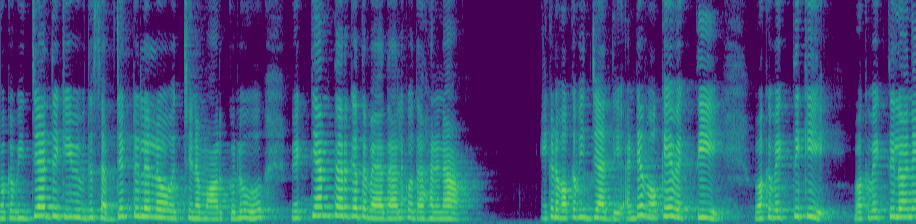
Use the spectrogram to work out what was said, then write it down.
ఒక విద్యార్థికి వివిధ సబ్జెక్టులలో వచ్చిన మార్కులు వ్యక్తి అంతర్గత భేదాలకు ఉదాహరణ. ఇక్కడ ఒక విద్యార్థి అంటే ఒకే వ్యక్తి ఒక వ్యక్తికి ఒక వ్యక్తిలోనే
